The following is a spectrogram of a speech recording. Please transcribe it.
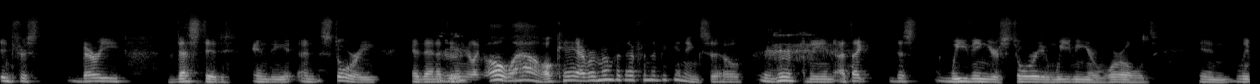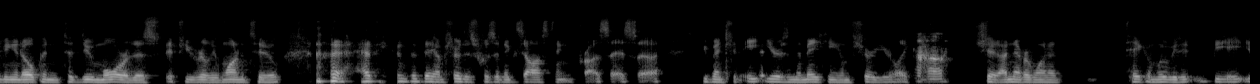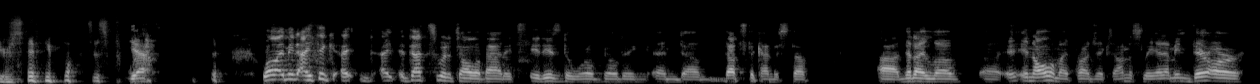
interest very vested in the in the story and then at the end you're like, oh wow, okay, I remember that from the beginning. So Mhm. I mean, I think just weaving your story and weaving your world and leaving it open to do more of this if you really wanted to. At the end of the day, I'm sure this was an exhausting process. Uh, you mentioned eight years in the making. I'm sure you're like, Uh-huh. shit, I never want to take a movie to be eight years anymore at this point. Yeah. Well, I mean, I think I, I, that's what it's all about. It's it is the world building, and um, that's the kind of stuff uh, that I love uh, in- in all of my projects, honestly. And I mean, there are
